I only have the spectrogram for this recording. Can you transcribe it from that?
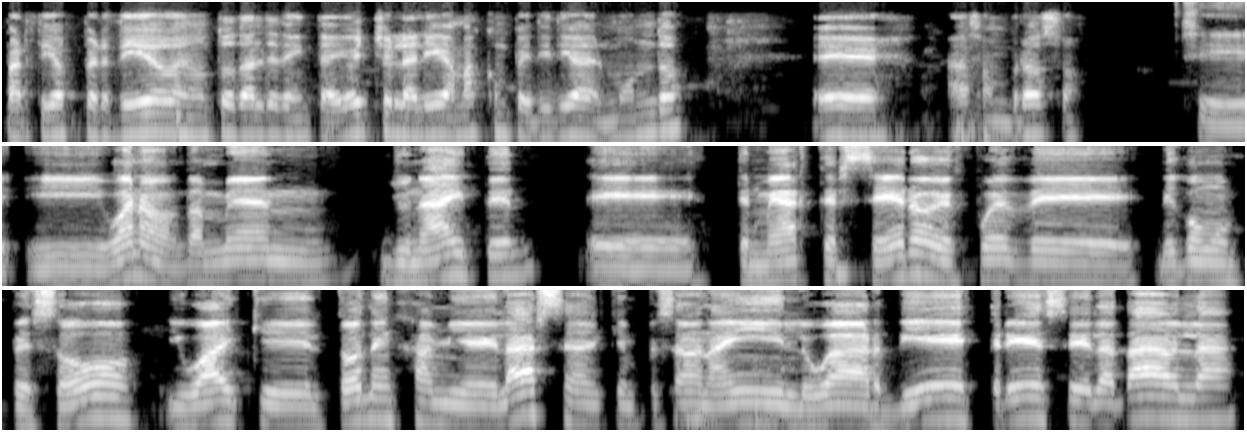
partidos perdidos en un total de 38 en la liga más competitiva del mundo. Asombroso. Sí, y bueno, también United, eh, terminar tercero después de, de, cómo empezó, igual que el Tottenham y el Arsenal, que empezaban ahí en lugar 10, 13 de la tabla,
